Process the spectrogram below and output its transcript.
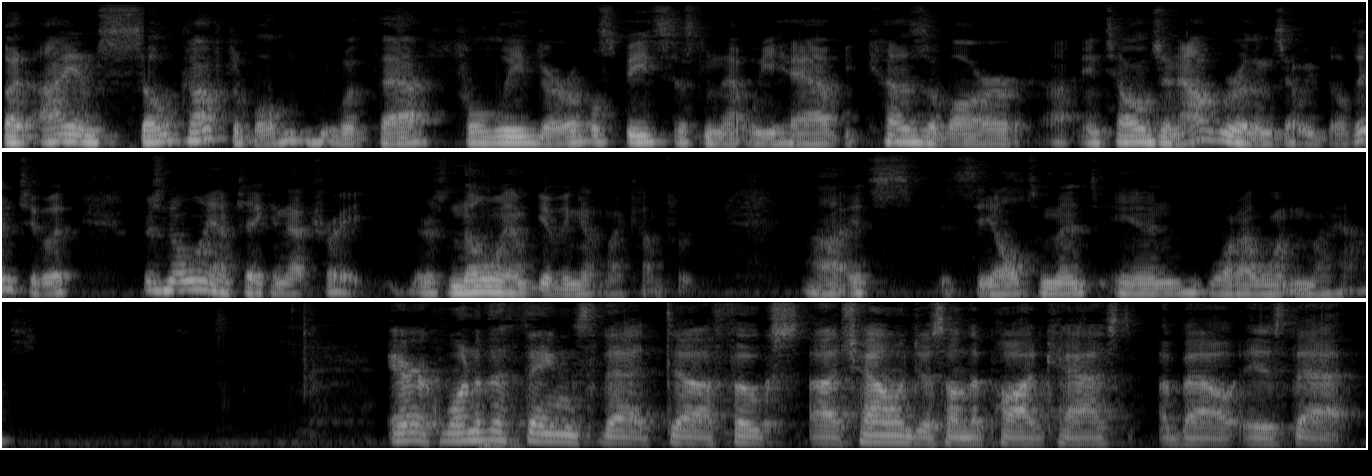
But I am so comfortable with that fully variable speed system that we have because of our uh, intelligent algorithms that we built into it. There's no way I'm taking that trade. There's no way I'm giving up my comfort. Uh, it's it's the ultimate in what I want in my house. Eric, one of the things that uh, folks uh, challenge us on the podcast about is that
